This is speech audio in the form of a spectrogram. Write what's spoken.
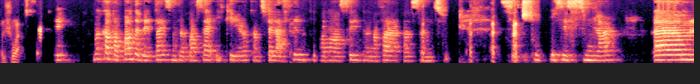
Le choix. Moi, quand on parle de bétail, ça me fait penser à Ikea, quand tu fais la file pour avancer d'une affaire à dessus. je trouve que c'est similaire. Euh,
